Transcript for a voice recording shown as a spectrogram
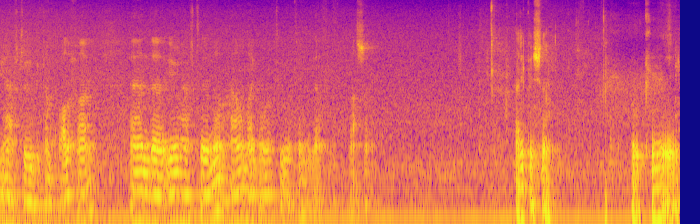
you have to become qualified and uh, you have to know how am I going to attain that rasa. Hare Krishna. Okay.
